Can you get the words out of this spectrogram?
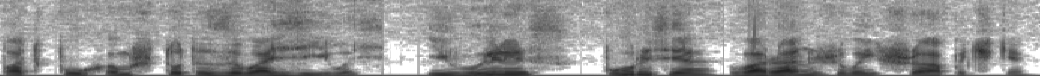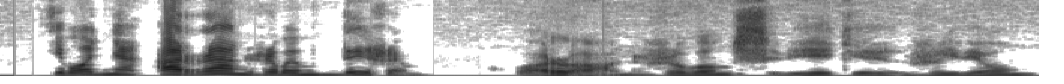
Под пухом что-то завозилось, и вылез Пурзя в оранжевой шапочке. Сегодня оранжевым дышим. В оранжевом свете живем.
